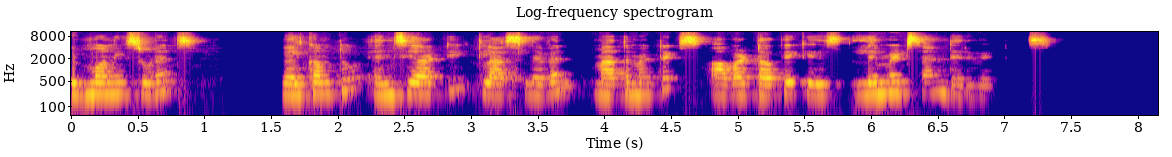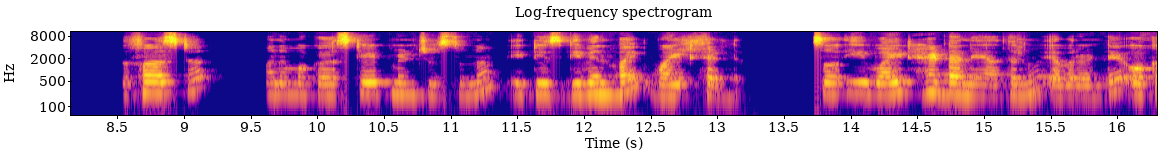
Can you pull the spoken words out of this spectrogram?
Good morning students welcome to NCERT class eleven mathematics our topic is limits and derivatives first మనం ఒక స్టేట్మెంట్ చూస్తున్నాం. It is given by Whitehead so ఈ వైట్ హెడ్ అనే అతను ఎవరంటే ఒక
